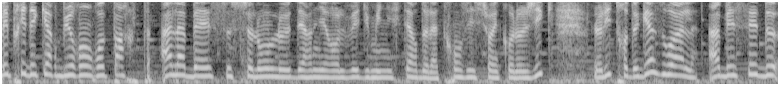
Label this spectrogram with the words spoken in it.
Les prix des carburants repartent à la baisse selon le dernier relevé du ministère de la Transition écologique. Le litre de gasoil a baissé de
